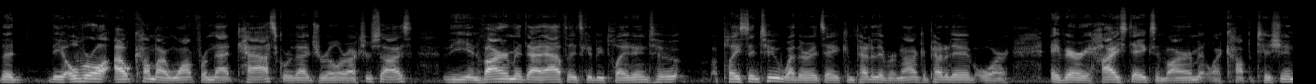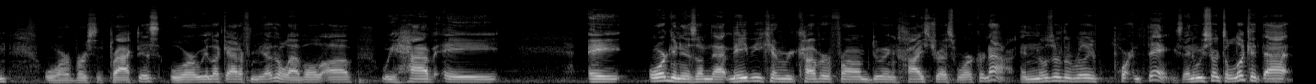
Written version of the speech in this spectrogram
the the overall outcome I want from that task or that drill or exercise, the environment that athletes could be played into, placed into, whether it's a competitive or non-competitive or a very high stakes environment like competition or versus practice, or we look at it from the other level of we have a a organism that maybe can recover from doing high stress work or not. And those are the really important things. And we start to look at that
